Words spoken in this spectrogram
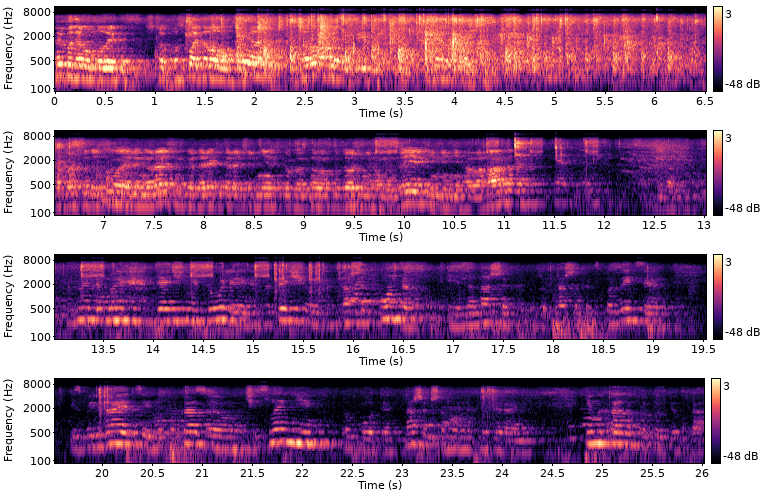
ми будемо молитись, щоб Господь давав вам сили, здоров'я і життя. До слова Ірину Радченко, директора Чернігівського обласного художнього музею імені Галагана. Знаєте, ми вдячні долі за те, що в наших фондах і на наших, наших експозиціях і зберігається, і ми показуємо численні роботи наших шановних ветеранів. І Михайла Прокопівка,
